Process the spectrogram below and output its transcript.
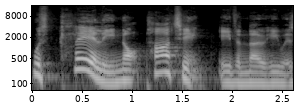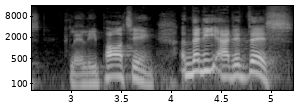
was clearly not partying, even though he was clearly partying. And then he added this.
